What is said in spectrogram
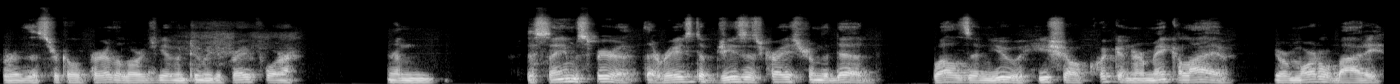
for the circle of prayer the Lord's given to me to pray for. And the same spirit that raised up Jesus Christ from the dead dwells in you. He shall quicken or make alive your mortal body.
